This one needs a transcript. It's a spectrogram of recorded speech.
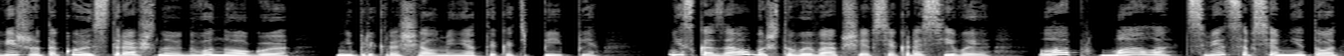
вижу такую страшную двуногую», — не прекращал меня тыкать Пиппи. «Не сказал бы, что вы вообще все красивые. Лап мало, цвет совсем не тот.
